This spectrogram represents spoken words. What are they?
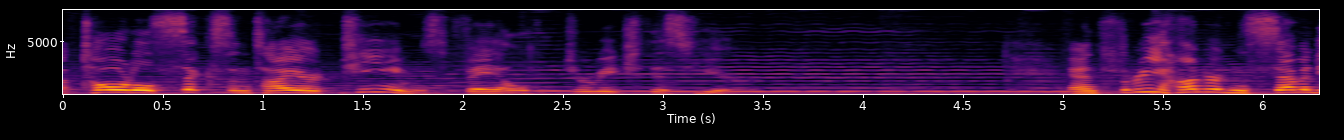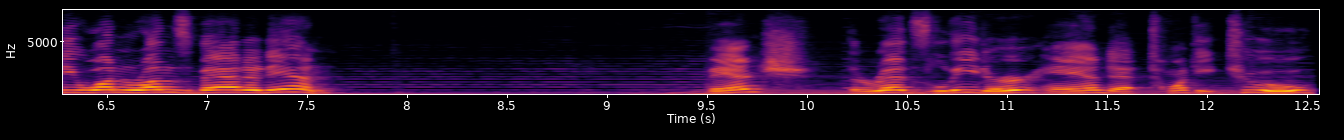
A total six entire teams failed to reach this year. And 371 runs batted in. Bench, the Reds' leader, and at 22,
